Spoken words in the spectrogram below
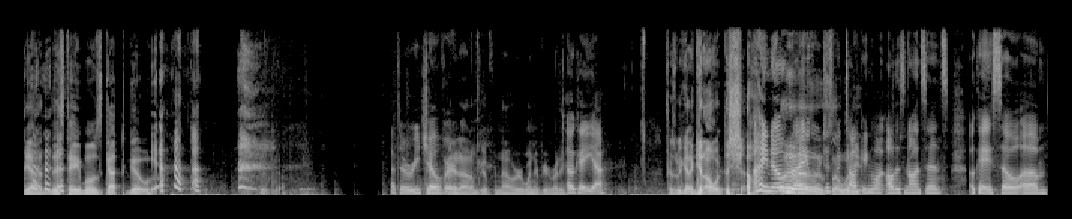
yeah. This table's got to go. Yeah. Go. have to reach can Put it over. out. I'm good for now, or whenever you're ready. Okay, yeah. Because we got to get on with the show. I know, right? We've just So been do you- talking all this nonsense. Okay, so um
